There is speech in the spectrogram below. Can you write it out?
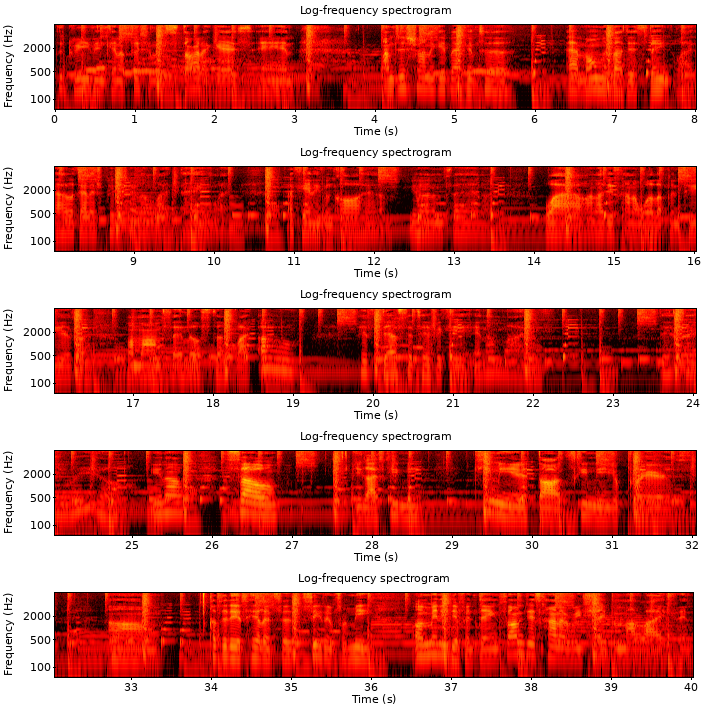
the grieving can officially start, I guess. And I'm just trying to get back into at moments I just think like I look at his picture and I'm like, dang, like I can't even call him. You know what I'm saying? Or, wow, and I just kind of well up in tears. Or my mom say little stuff like, oh, his death certificate, and I'm like, this ain't real, you know. So you guys keep me, keep me in your thoughts, keep me in your prayers. Um, because it is healing season for me on many different things. So I'm just kind of reshaping my life and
